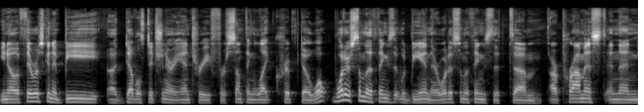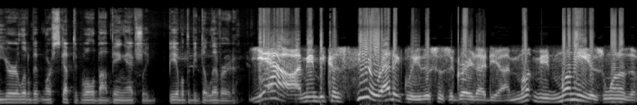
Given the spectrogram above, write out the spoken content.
you know, if there was going to be a Devil's Dictionary entry for something like crypto, what what are some of the things that would be in there? What are some of the things that um, are promised, and then you're a little bit more skeptical about being actually be able to be delivered? Yeah, I mean, because theoretically, this is a great idea. I mean, money is one of the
